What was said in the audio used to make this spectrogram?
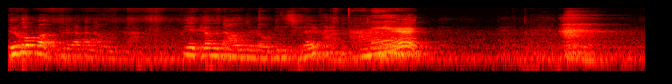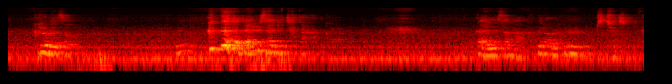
일곱 번 들어갔다 나오니까 그의 병이 나온 줄로 믿으시기를 바랍니다. 아멘. 그러면서 그때 이제 엘리사에게 찾아가는 거예요. 그러니까 엘리사가 그들 얼굴을 비춰줍니다.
